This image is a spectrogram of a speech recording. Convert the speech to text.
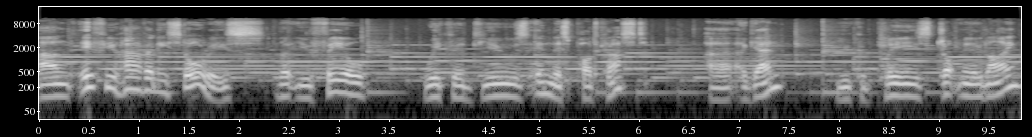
And if you have any stories that you feel we could use in this podcast, uh, again, you could please drop me a line.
